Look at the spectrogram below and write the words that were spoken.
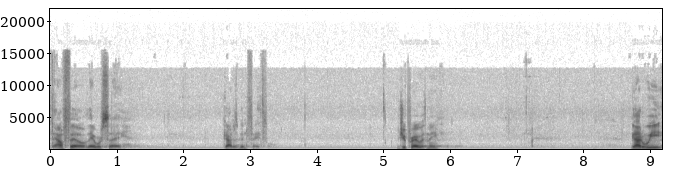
without fail, they will say, God has been faithful. Would you pray with me? God, we,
